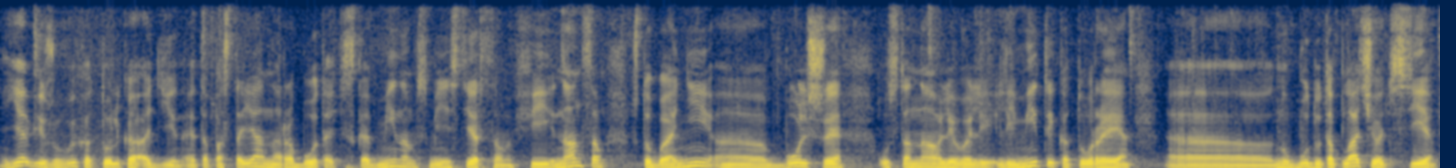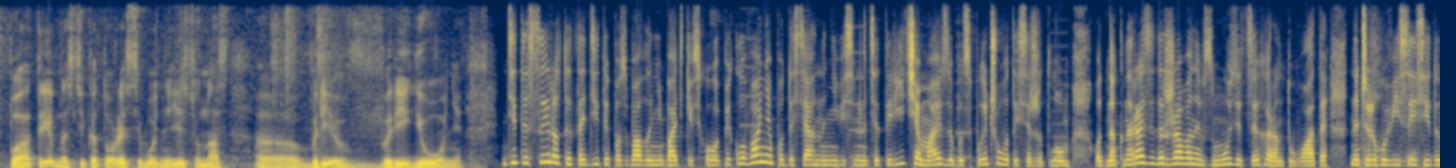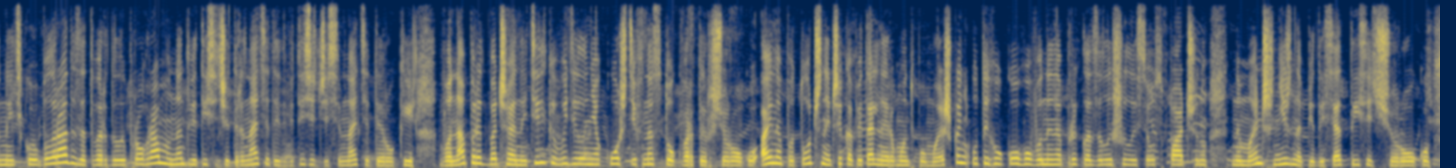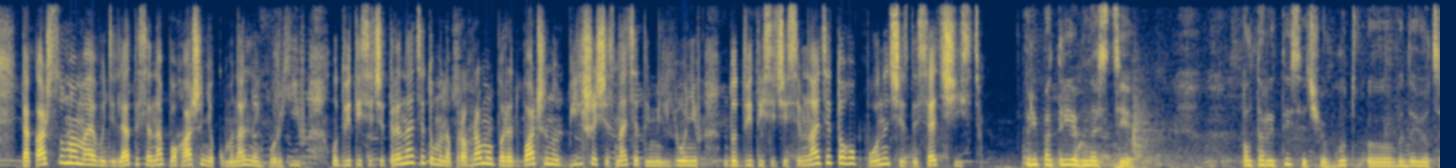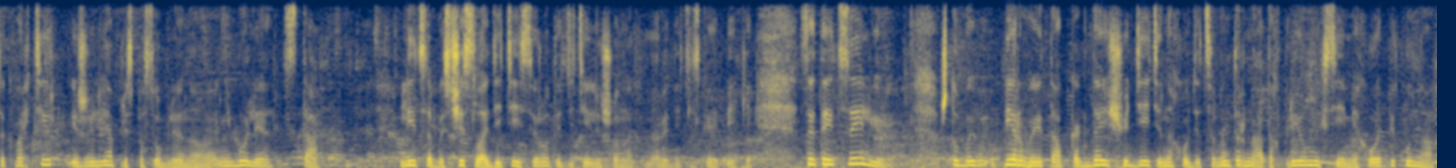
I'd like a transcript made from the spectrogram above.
Я вижу выход только один. Это постоянно работать с Кабмином, с Министерством финансов, чтобы они э, больше устанавливали лимиты, которые э, ну, будут оплачивать все потребности, которые сегодня есть у нас э, в, ре- в регионе. Діти-сироти та діти, позбавлені батьківського піклування, по досягненні 18-річчя мають забезпечуватися житлом. Однак наразі держава не в змозі це гарантувати. На черговій сесії Донецької облради затвердили програму на 2013-2017 роки. Вона передбачає не тільки виділення коштів на 100 квартир щороку, а й на поточний чи капітальний ремонт помешкань у тих, у кого вони, наприклад, залишилися у спадщину, не менш ніж на 50 тисяч щороку. Така ж сума має виділятися на погашення комунальних боргів. У 2013-му на програму передбачено більше 16 мільйонів, до 2017-го – понад 66. При потребности полторы тысячи в год э, выдается квартир и жилья приспособленного не более 100 лицам из числа детей, сирот и детей, лишенных родительской опеки. С этой целью, чтобы первый этап, когда еще дети находятся в интернатах, в приемных семьях, у, опекунах,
